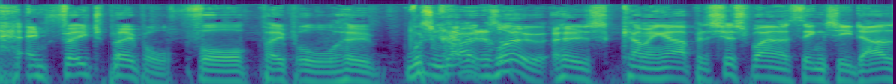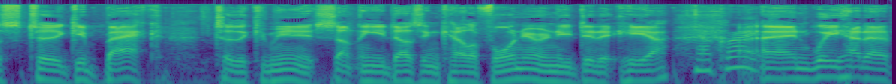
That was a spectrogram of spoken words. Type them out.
and feeds people for people who wouldn't great, have a clue who's coming up. It's just one of the things he does to give back to the community. It's something he does in California, and he did it here. Oh, great. And we had a,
